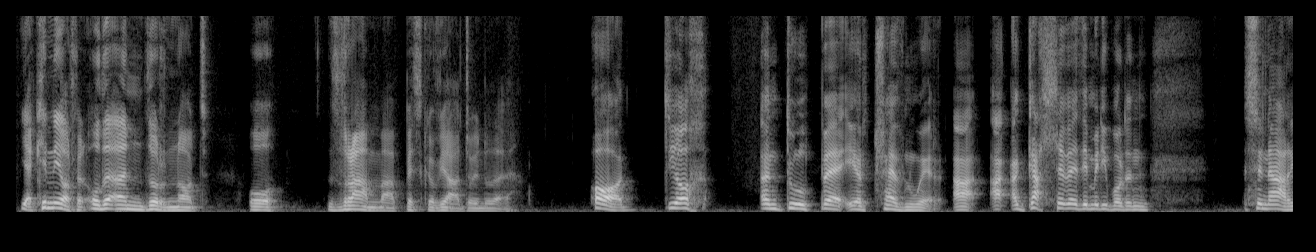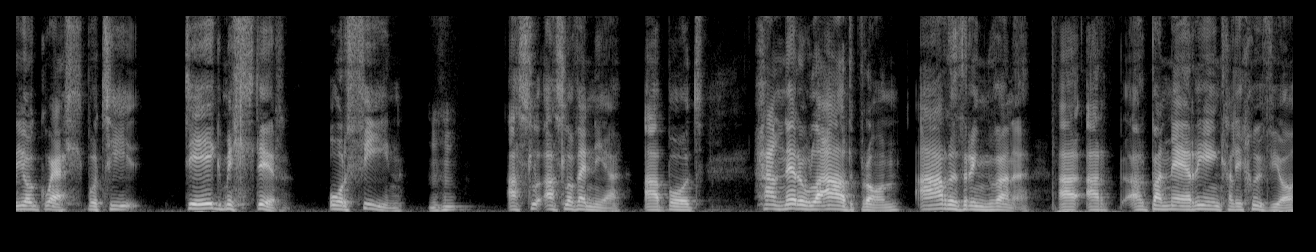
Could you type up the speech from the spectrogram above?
Ie, yeah, cyn ni orffen, oedd e'n ddwrnod o ddrama beth gofiadw yn oedd e? O, diolch yn dwlpe i'r trefnwyr. A, a, a gallai fe ddim wedi bod yn senario gwell bod ti deg milltir o'r ffin mm -hmm. a, Slo a Slovenia a bod hanner o wlad bron ar y ddringfa yna, a'r, ar, ar baneri yn cael ei chwifio,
